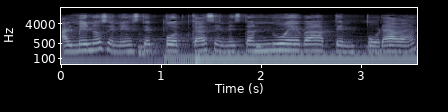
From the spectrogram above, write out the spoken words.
al menos en este podcast, en esta nueva temporada,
